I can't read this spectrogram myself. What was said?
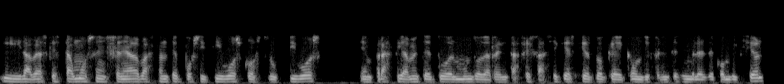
y la verdad es que estamos en general bastante positivos, constructivos en prácticamente todo el mundo de renta fija. Así que es cierto que con diferentes niveles de convicción,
